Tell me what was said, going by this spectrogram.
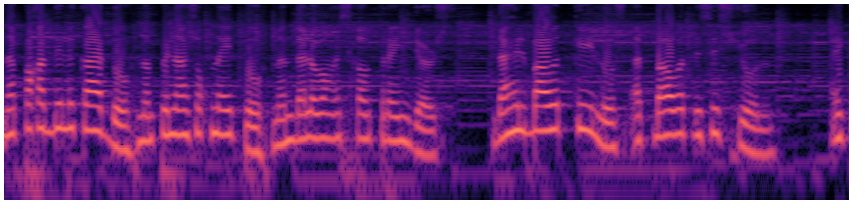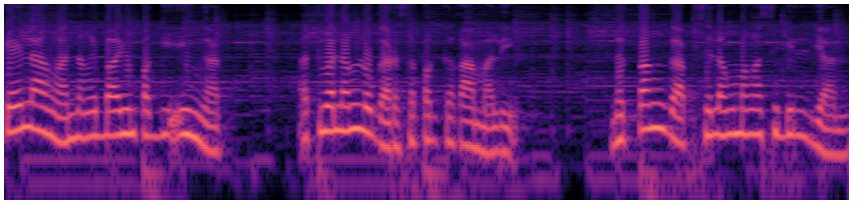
Napakadelikado ng pinasok na ito ng dalawang Scout Rangers dahil bawat kilos at bawat desisyon ay kailangan ng iba yung pag-iingat at walang lugar sa pagkakamali. Nagpanggap silang mga sibilyan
